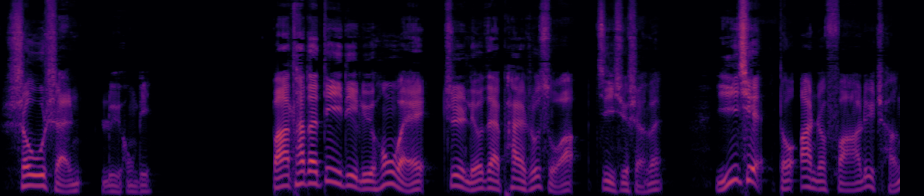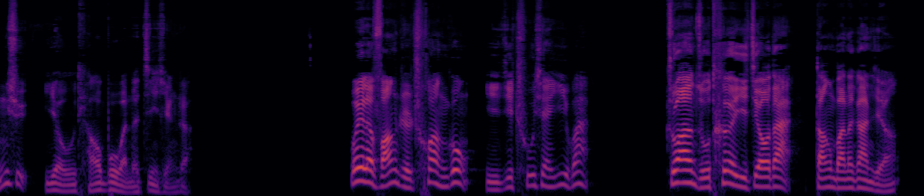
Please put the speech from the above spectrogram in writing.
收审吕红斌。把他的弟弟吕宏伟滞留在派出所继续审问，一切都按照法律程序有条不紊的进行着。为了防止串供以及出现意外，专案组特意交代当班的干警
